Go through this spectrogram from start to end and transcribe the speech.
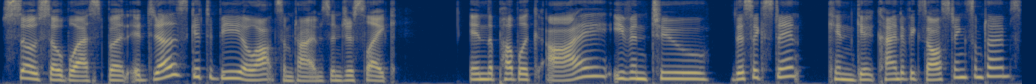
so so blessed, but it does get to be a lot sometimes, and just like in the public eye, even to this extent, can get kind of exhausting sometimes.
